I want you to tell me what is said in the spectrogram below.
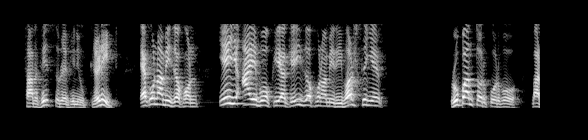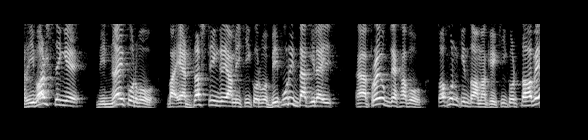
service revenue credit এখন আমি যখন এই আয় বকেয়াকেই যখন আমি রিভার্সিংয়ে রূপান্তর করব বা রিভার্সিংয়ে নির্ণয় করব বা অ্যাডজাস্টিংয়ে আমি কি করব, বিপরীত দাখিলাই প্রয়োগ দেখাবো, তখন কিন্তু আমাকে কি করতে হবে?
